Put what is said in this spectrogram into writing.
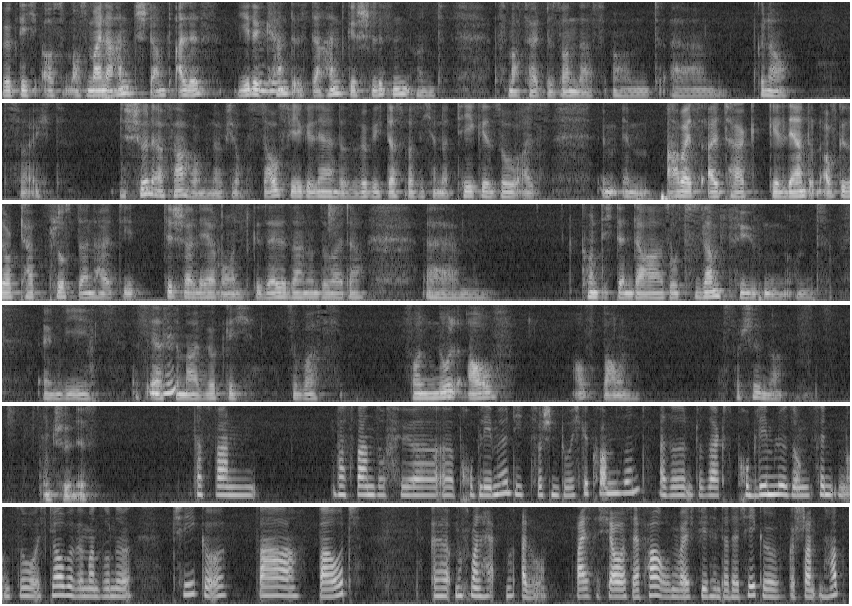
wirklich aus, aus meiner Hand stammt alles. Jede mhm. Kante ist der Hand geschliffen und das macht es halt besonders. Und ähm, genau, das war echt eine schöne Erfahrung. Da habe ich auch sau viel gelernt. Also wirklich das, was ich an der Theke so als im, im Arbeitsalltag gelernt und aufgesaugt habe, plus dann halt die Tischerlehre und Geselle sein und so weiter, ähm, konnte ich denn da so zusammenfügen und irgendwie das mhm. erste Mal wirklich sowas von null auf aufbauen. Was voll schön war. Und schön ist. Was waren, was waren so für äh, Probleme, die zwischendurch gekommen sind? Also du sagst Problemlösungen finden und so. Ich glaube, wenn man so eine Theke, Bar baut, äh, muss man, also weiß ich ja aus Erfahrung, weil ich viel hinter der Theke gestanden habe,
